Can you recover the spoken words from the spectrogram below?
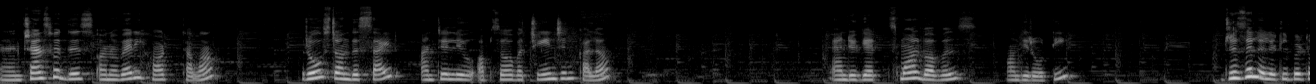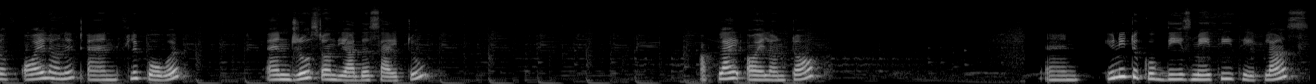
And transfer this on a very hot tawa. Roast on this side until you observe a change in color and you get small bubbles on the roti. Drizzle a little bit of oil on it and flip over and roast on the other side too. Apply oil on top and you need to cook these methi theplas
